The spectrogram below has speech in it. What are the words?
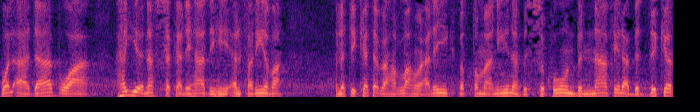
والآداب وهيئ نفسك لهذه الفريضة التي كتبها الله عليك بالطمأنينة بالسكون بالنافلة بالذكر.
